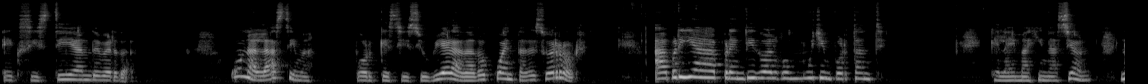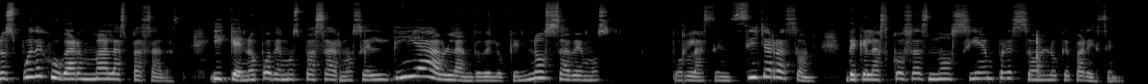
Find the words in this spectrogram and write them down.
existían de verdad. Una lástima, porque si se hubiera dado cuenta de su error, habría aprendido algo muy importante que la imaginación nos puede jugar malas pasadas y que no podemos pasarnos el día hablando de lo que no sabemos por la sencilla razón de que las cosas no siempre son lo que parecen.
